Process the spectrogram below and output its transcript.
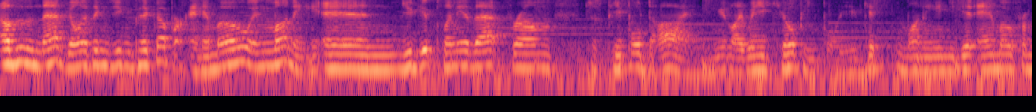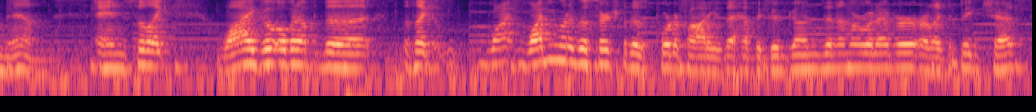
other than that the only things you can pick up are ammo and money and you get plenty of that from just people dying like when you kill people you get money and you get ammo from them and so like why go open up the it's like why, why do you want to go search for those porta potties that have the good guns in them or whatever or like the big chests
